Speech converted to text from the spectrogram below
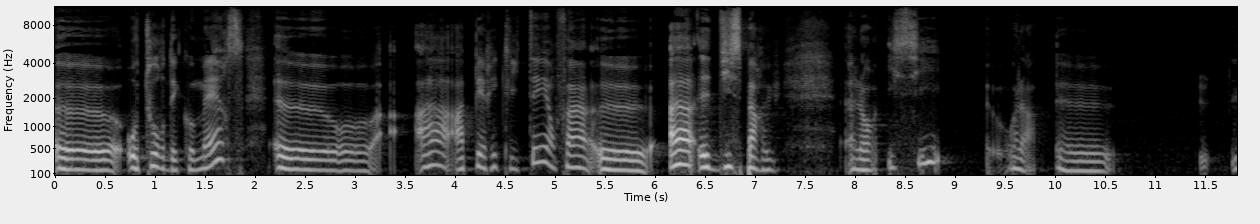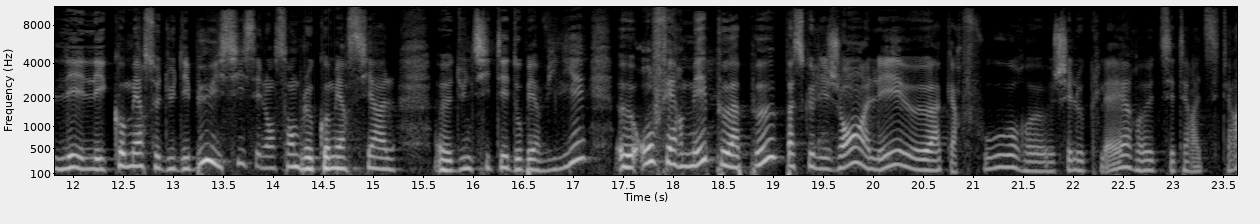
euh, autour des commerces euh, a, périclité, enfin, euh, a disparu. Alors ici, voilà les, commerces du début, ici c'est l'ensemble commercial euh, d'une cité d'Aubervilliers, euh, ont fermé peu à peu parce que les gens allaient euh, à Carrefour, chez Leclerc, etc., etc.,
